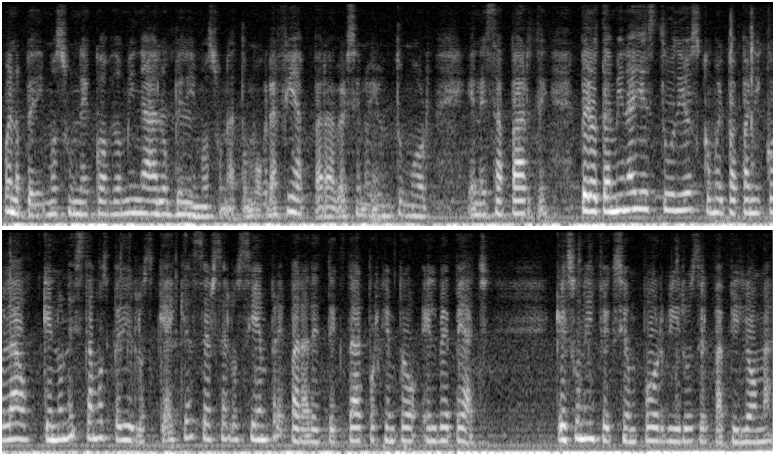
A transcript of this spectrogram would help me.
bueno, pedimos un eco abdominal o pedimos una tomografía para ver si no hay un tumor en esa parte. Pero también hay estudios como el Papa Nicolau, que no necesitamos pedirlos, que hay que hacérselo siempre para detectar, por ejemplo, el BPH que es una infección por virus del papiloma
